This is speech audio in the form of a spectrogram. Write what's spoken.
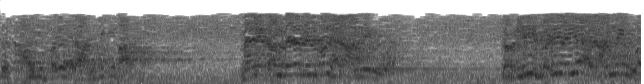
کہا یہ بڑے حیرانی کی بات ہے۔ میں نے کہا، میرا بالکل حیران نہیں ہوا۔ تکلیف بڑی رہی ہے حیران نہیں ہوا۔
